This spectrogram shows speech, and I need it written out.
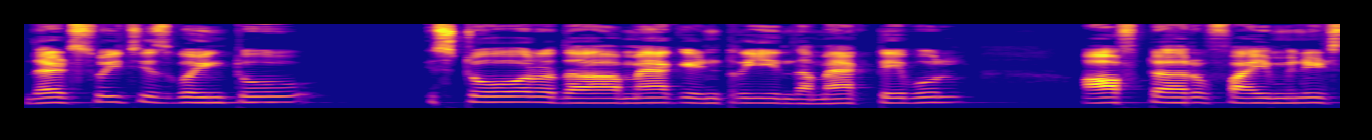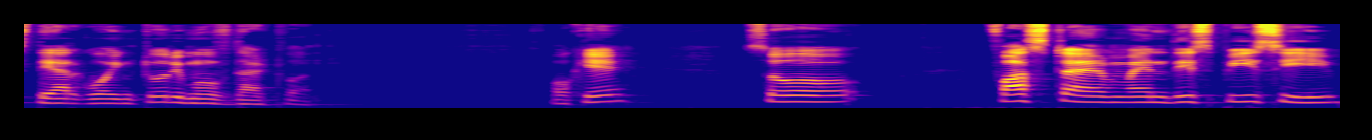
that switch is going to store the MAC entry in the MAC table. After 5 minutes they are going to remove that one. Okay so first time when this PC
